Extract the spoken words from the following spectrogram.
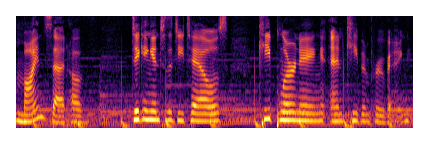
mindset of digging into the details, keep learning, and keep improving.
